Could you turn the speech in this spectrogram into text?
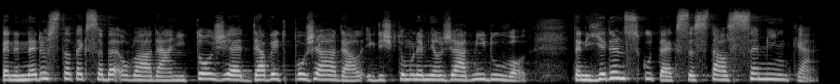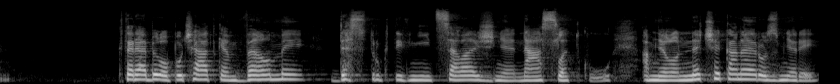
Ten nedostatek sebeovládání, to, že David požádal, i když k tomu neměl žádný důvod, ten jeden skutek se stal semínkem, které bylo počátkem velmi destruktivní celéžně následků a mělo nečekané rozměry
